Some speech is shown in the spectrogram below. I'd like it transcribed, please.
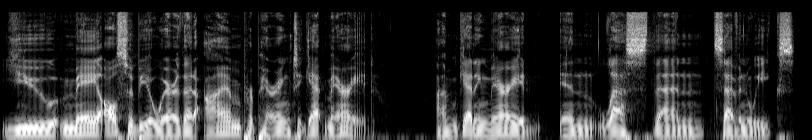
you may also be aware that I'm preparing to get married. I'm getting married in less than seven weeks.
